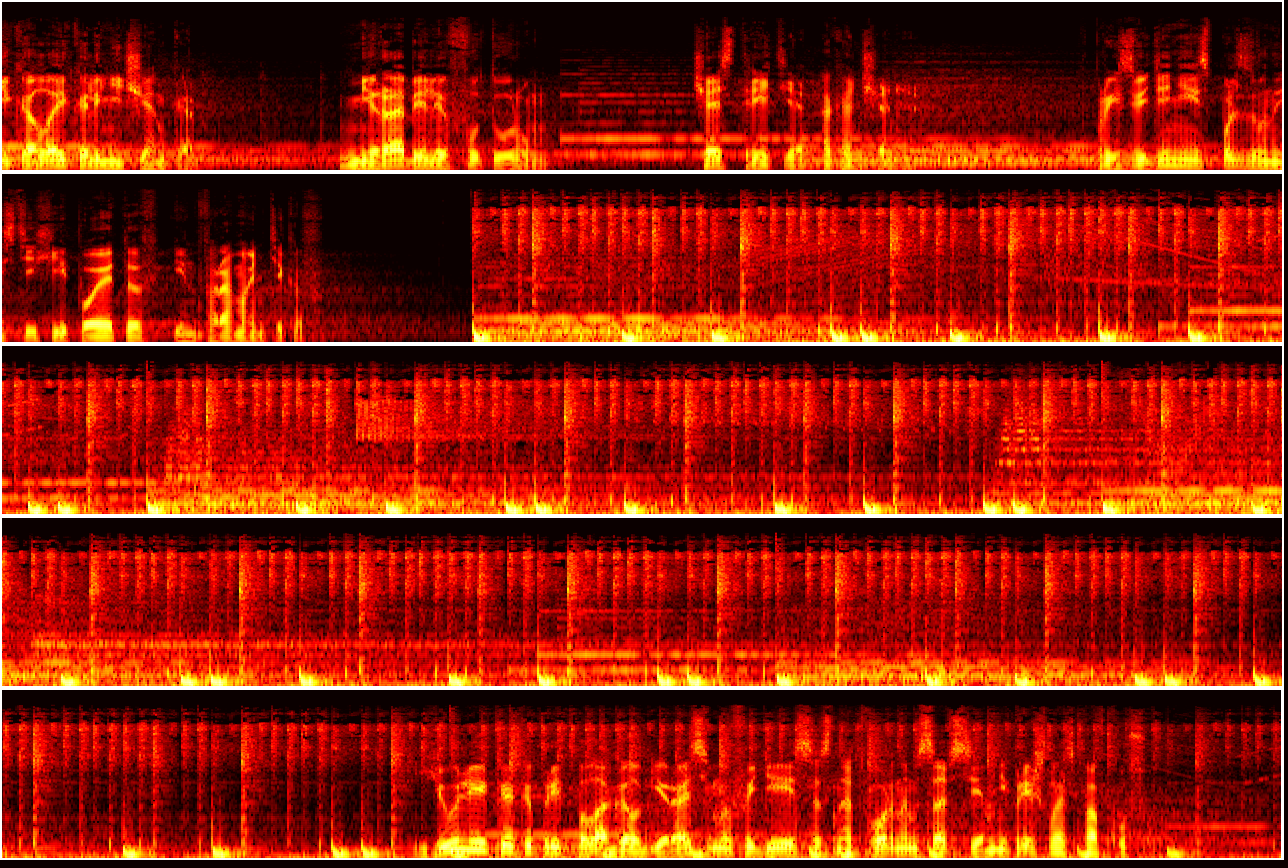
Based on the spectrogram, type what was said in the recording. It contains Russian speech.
Николай Калиниченко. «Мирабеле футурум». Часть третья. Окончание. В произведении использованы стихи поэтов-инфоромантиков. Юлии, как и предполагал Герасимов, идея со снотворным совсем не пришлась по вкусу.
